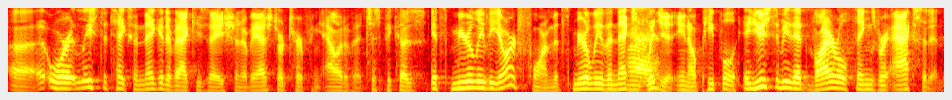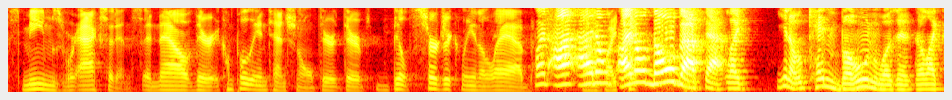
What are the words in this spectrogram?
uh, or at least it takes a negative accusation of astroturfing out of it, just because it's merely the art form. It's merely the next Right. widget. You know, people. It used to be that viral things were accidents, memes were accidents, and now they're completely intentional. They're they're built surgically in a lab. But I, I Uh, don't I don't know about that. Like you know, Ken Bone wasn't. They're like,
